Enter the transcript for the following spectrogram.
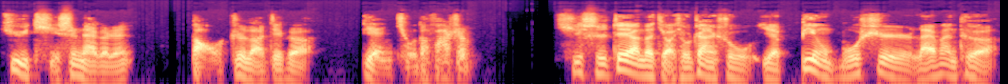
具体是哪个人，导致了这个点球的发生。其实这样的角球战术也并不是莱万特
